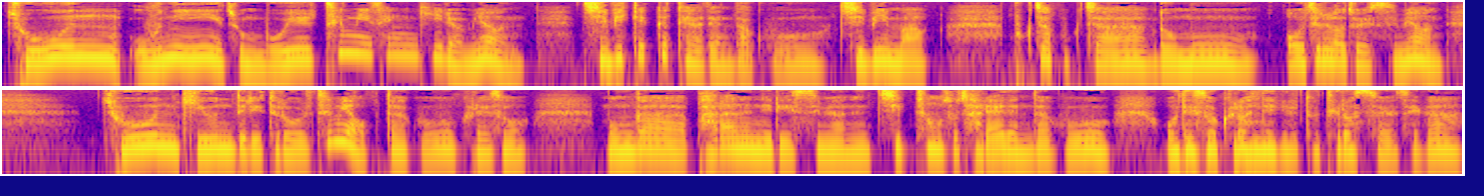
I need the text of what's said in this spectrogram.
좋은 운이 좀 모일 틈이 생기려면 집이 깨끗해야 된다고. 집이 막 복작복작 너무 어질러져 있으면 좋은 기운들이 들어올 틈이 없다고. 그래서 뭔가 바라는 일이 있으면 집 청소 잘해야 된다고 어디서 그런 얘기를 또 들었어요, 제가.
